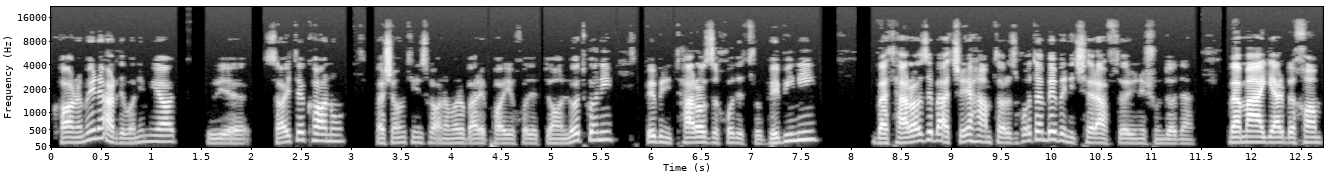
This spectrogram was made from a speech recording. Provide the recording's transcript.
کارنامه نردبانی میاد روی سایت کانون و شما می‌تونید کارنامه رو برای پای خودت دانلود کنی ببینید تراز خودت رو ببینی و تراز بچه همتراز خودت هم ببینید چه رفتاری نشون دادن. و من اگر بخوام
